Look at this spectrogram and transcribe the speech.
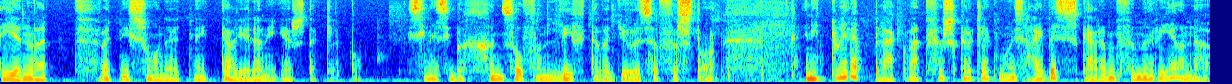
die een wat wat nie sonde het nie tel jy dan die eerste klip op sien is die beginsel van liefde wat Josef verstaan en die tweede plek wat verskriklik mooi is hy beskerm vir Maria nou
